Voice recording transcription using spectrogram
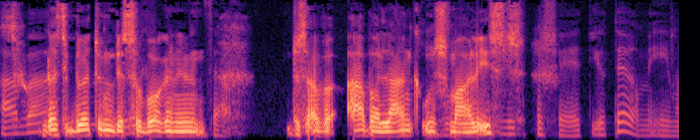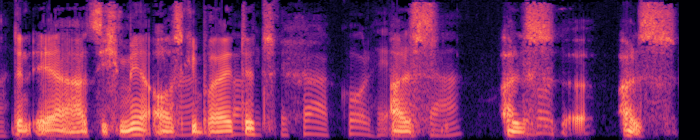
Und das ist die Bedeutung des Verborgenen das aber, aber lang und schmal ist, denn er hat sich mehr ausgebreitet als, als, als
